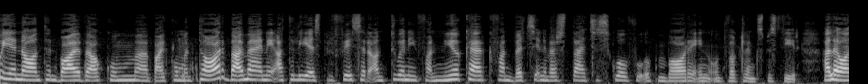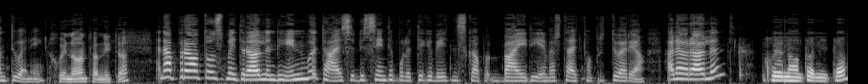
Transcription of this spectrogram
Goeienaand en baie welkom uh, by Kommentaar. By my in die ateljee is professor Antoni van Nieuwkerk van Wits Universiteit se skool vir openbare en ontwikkelingsbestuur. Hallo Antoni. Goeienaand Anita. En dan praat ons met Roland Henwood, hy is 'n dosent in politieke wetenskap by die Universiteit van Pretoria. Hallo Roland. Goeienaand Anita.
